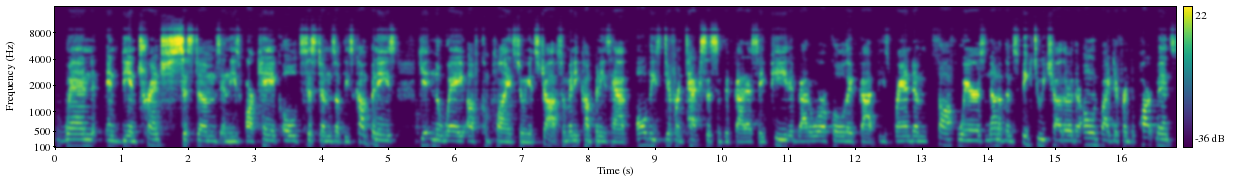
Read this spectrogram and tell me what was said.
when in the entrenched systems and these archaic old systems of these companies get in the way of compliance doing its job. So many companies have all these different tech systems. They've got SAP, they've got Oracle, they've got these random softwares. None of them speak to each other. They're owned by different departments.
